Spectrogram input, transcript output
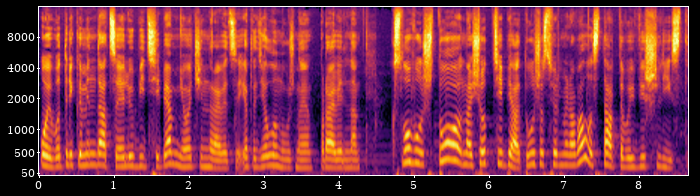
Ой, вот рекомендация любить себя мне очень нравится. Это дело нужное, правильно. К слову, что насчет тебя? Ты уже сформировала стартовый виш-лист?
